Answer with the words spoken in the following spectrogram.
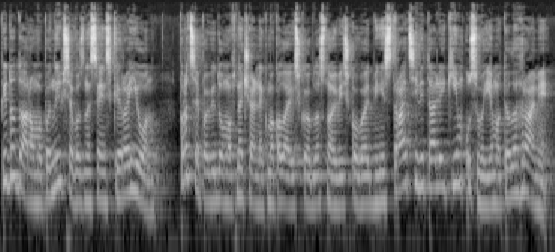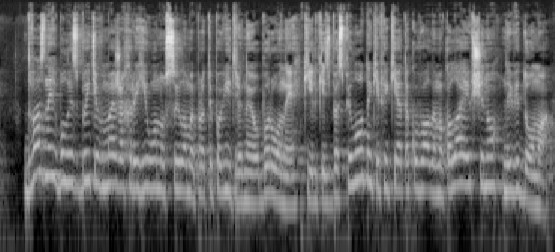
Під ударом опинився Вознесенський район. Про це повідомив начальник Миколаївської обласної військової адміністрації Віталій Кім у своєму телеграмі. Два з них були збиті в межах регіону силами протиповітряної оборони. Кількість безпілотників, які атакували Миколаївщину, невідома.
